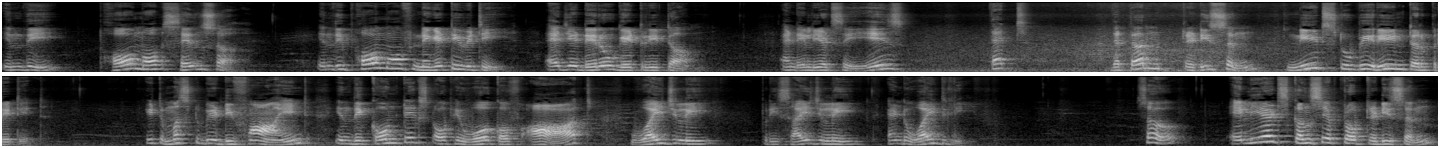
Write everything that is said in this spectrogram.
in the form of censor, in the form of negativity as a derogatory term. And Eliot says that the term tradition needs to be reinterpreted. It must be defined in the context of a work of art wisely, precisely, and widely. So, Eliot's concept of tradition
